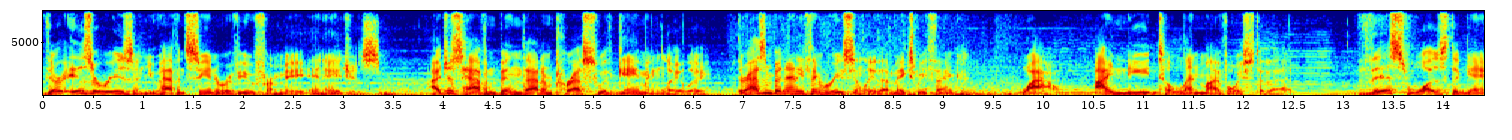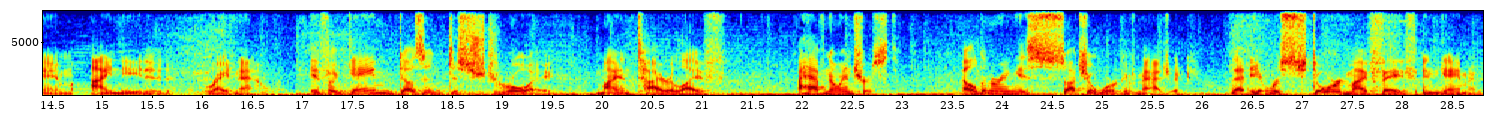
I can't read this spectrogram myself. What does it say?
There is a reason you haven't seen a review from me in ages. I just haven't been that impressed with gaming lately. There hasn't been anything recently that makes me think, wow, I need to lend my voice to that. This was the game I needed right now. If a game doesn't destroy my entire life, I have no interest. Elden Ring is such a work of magic that it restored my faith in gaming.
